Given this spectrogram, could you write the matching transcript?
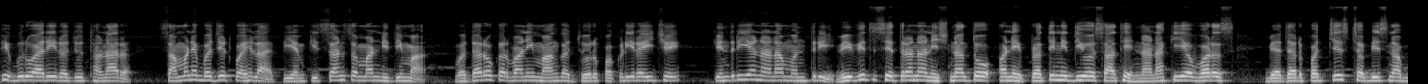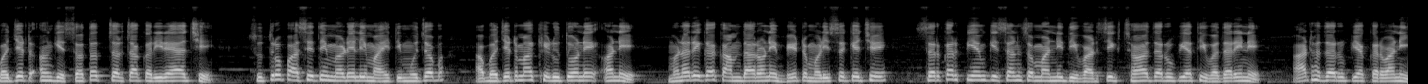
ફેબ્રુઆરી રજૂ થનાર સામાન્ય બજેટ પહેલાં પીએમ કિસાન સન્માન નિધિમાં વધારો કરવાની માંગ જોર પકડી રહી છે. કેન્દ્રીય નાણામંત્રી વિવિધ ક્ષેત્રના નિષ્ણાતો અને પ્રતિનિધિઓ સાથે નાણાકીય વર્ષ બે હજાર પચીસ છવ્વીસના બજેટ અંગે સતત ચર્ચા કરી રહ્યા છે. સૂત્રો પાસેથી મળેલી માહિતી મુજબ, આ બજેટમાં ખેડૂતોને અને મનરેગા કામદારોને ભેટ મળી શકે છે. સરકાર પીએમ કિસાન સન્માન નિધિ વાર્ષિક છ હજાર રૂપિયાથી વધારીને આઠ હજાર રૂપિયા કરવાની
